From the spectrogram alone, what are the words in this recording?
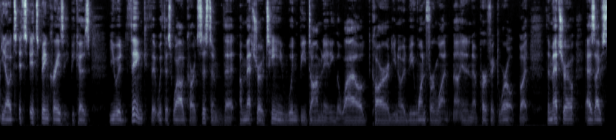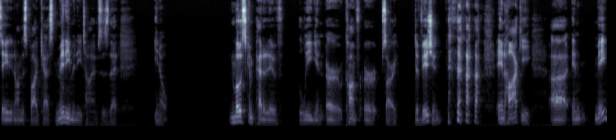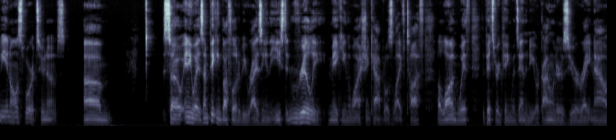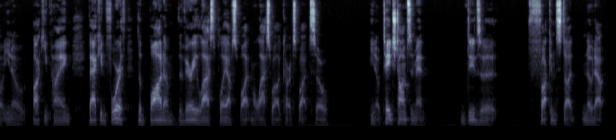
you know, it's it's it's been crazy because you would think that with this wild card system that a metro team wouldn't be dominating the wild card you know it'd be one for one uh, in a perfect world. But the metro as i've stated on this podcast many many times is that you know most competitive league in or conf or sorry division in hockey uh and maybe in all sports who knows? Um so, anyways, I'm picking Buffalo to be rising in the East and really making the Washington Capitals' life tough, along with the Pittsburgh Penguins and the New York Islanders, who are right now, you know, occupying back and forth the bottom, the very last playoff spot and the last wild card spot. So, you know, Tage Thompson, man, dude's a fucking stud, no doubt.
